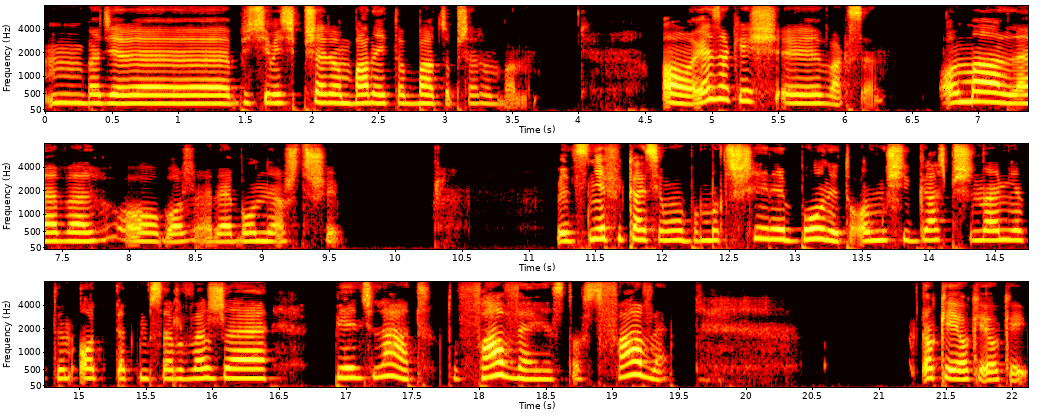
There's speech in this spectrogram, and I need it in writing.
mm, będzie, będziecie mieć przerąbane i to bardzo przerąbane. O, jest jakieś yy, wakse. On ma level, o Boże, rebony aż 3. Więc nie fikajcie mu, bo ma 3 rebony, to on musi grać przynajmniej na tym, od, na tym serwerze 5 lat. To fawę jest, to jest fawę. Okej, okej, okej.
